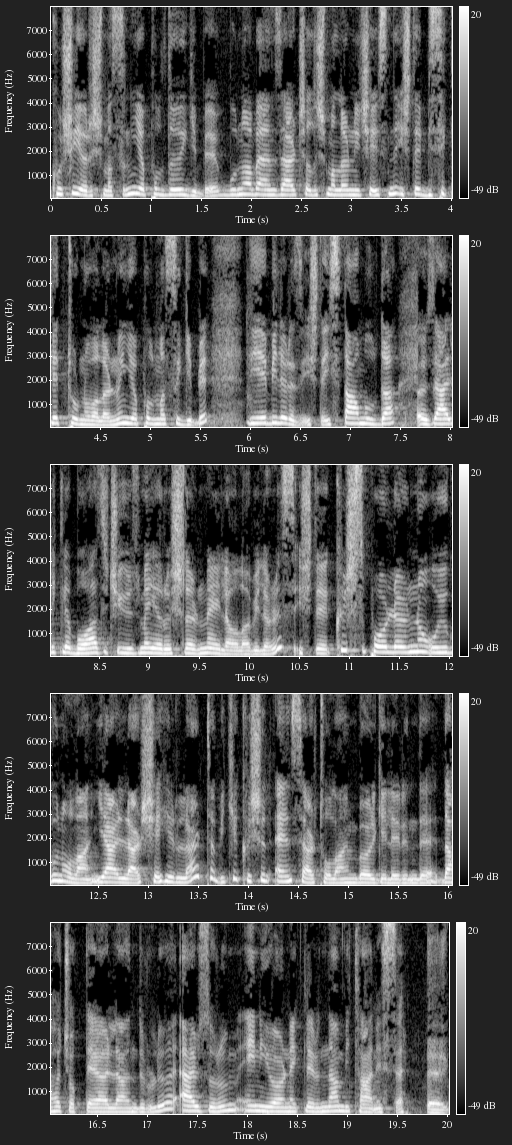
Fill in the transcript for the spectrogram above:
koşu yarışmasının yapıldığı gibi buna benzer çalışmaların içerisinde işte bisiklet turnuvalarının yapılması gibi diyebiliriz. İşte İstanbul'da özellikle Boğaziçi yüzme yarışlarını ele alabiliriz. İşte kış sporlarına uygun olan yerler, şehirler tabii ki kışın en sert olan bölgelerinde daha çok değerlendiriliyor. Erzurum en iyi örneklerinden bir tanesi. E,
